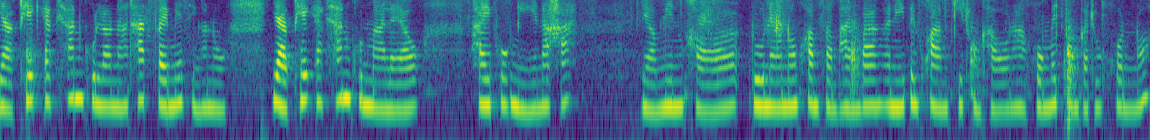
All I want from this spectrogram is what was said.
อยากเทคแอคชั่นคุณแล้วนะธาตุไฟเมสิงหนู อยากเทคแอคชั่นคุณมาแล้วไพ่พวกนี้นะคะ เดี๋ยวมินขอดูแนวโน้มความสัมพันธ์บ้าง อันนี้เป็นความคิดของเขานะคะ คงไม่ตรงกับทุกคนเนาะ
